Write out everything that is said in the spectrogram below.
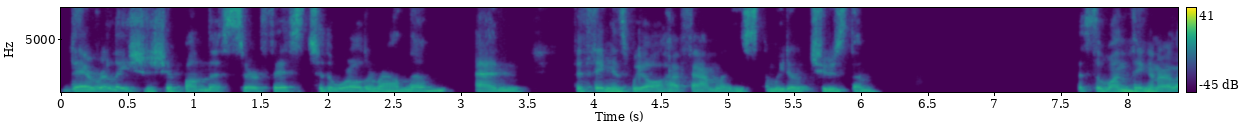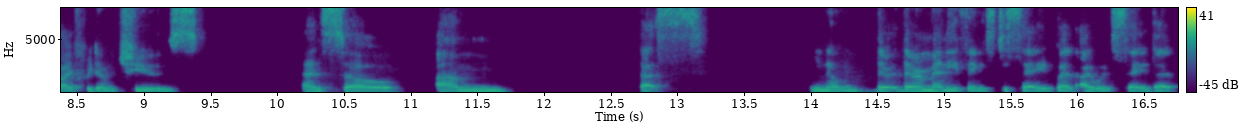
their relationship on the surface to the world around them. And the thing is, we all have families, and we don't choose them. That's the one thing in our life we don't choose. And so um, that's, you know, there, there are many things to say, but I would say that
